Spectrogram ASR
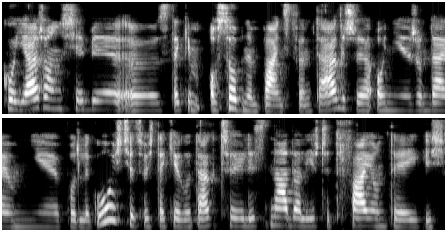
kojarzą siebie e, z takim osobnym państwem, tak, że oni żądają niepodległości, coś takiego, tak, czyli nadal jeszcze trwają te jakieś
